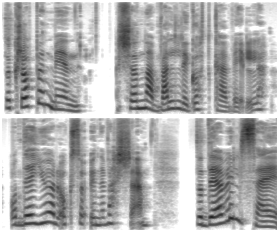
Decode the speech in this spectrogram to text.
Så kroppen min skjønner veldig godt hva jeg vil, og det gjør også universet. Så det vil si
